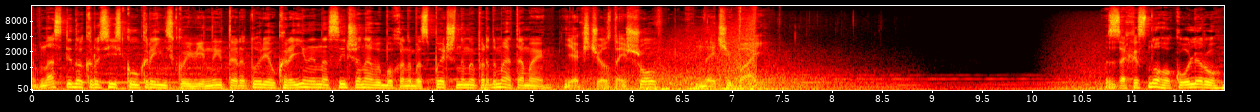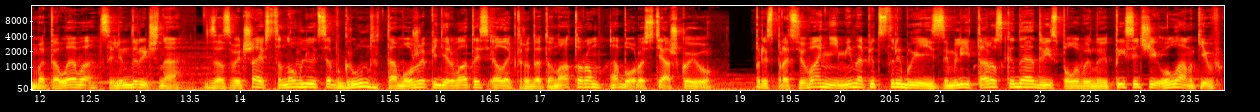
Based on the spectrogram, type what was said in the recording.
Внаслідок російсько-української війни територія України насичена вибухонебезпечними предметами. Якщо знайшов, не чіпай. Захисного кольору металева циліндрична. Зазвичай встановлюється в ґрунт та може підірватись електродетонатором або розтяжкою. При спрацюванні міна підстрибує із землі та розкидає 2,5 тисячі уламків.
